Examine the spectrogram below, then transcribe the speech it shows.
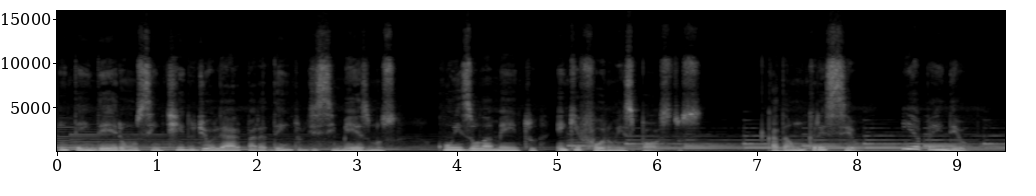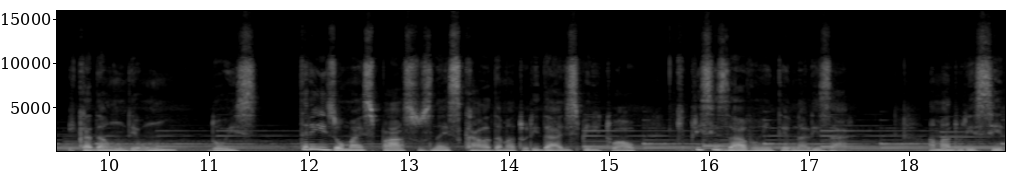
entenderam o sentido de olhar para dentro de si mesmos com o isolamento em que foram expostos. Cada um cresceu e aprendeu, e cada um deu um, dois, três ou mais passos na escala da maturidade espiritual que precisavam internalizar. Amadurecer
